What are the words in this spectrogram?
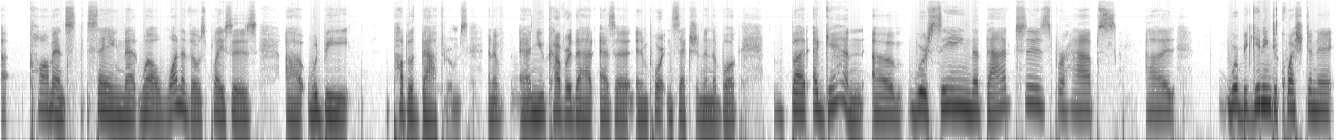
uh comments saying that, well, one of those places uh, would be public bathrooms, and if, and you cover that as a, an important section in the book. But again, um, we're seeing that that is perhaps uh, we're beginning to question it,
